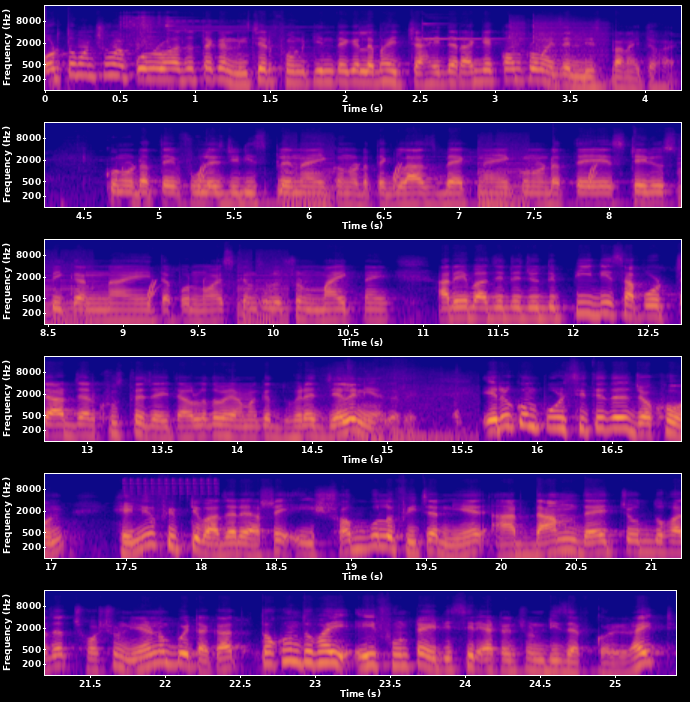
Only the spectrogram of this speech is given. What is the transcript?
বর্তমান সময় পনেরো হাজার টাকার নিচের ফোন কিনতে গেলে ভাই চাহিদার আগে কম্প্রোমাইজের লিস্ট বানাইতে হয়। কোনোটাতে ফুল এইচডি ডিসপ্লে নাই, কোনোটাতে গ্লাস ব্যাক নাই, কোনোটাতে স্টেরিও স্পিকার নাই, তারপর নয়েজ ক্যান্সেলেশন মাইক নাই। আর এই বাজেটে যদি পিডি সাপোর্ট চার্জার খুঁজতে যাই, তাহলে তো ভাই আমাকে ধরে জেলে নিয়ে যাবে। এরকম পরিস্থিতিতে যখন হেলিও ফিফটি বাজারে আসে, এই সবগুলো ফিচার নিয়ে আর দাম দেয় চোদ্দ হাজার ছশো নিরানব্বই টাকা, তখন তো ভাই এই ফোনটা এটিসির অ্যাটেনশন ডিজার্ভ করে রাইট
